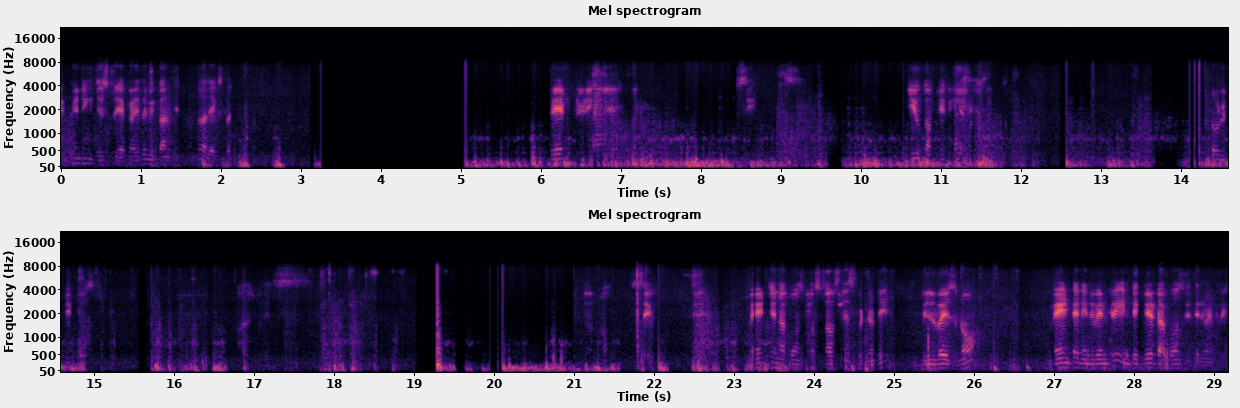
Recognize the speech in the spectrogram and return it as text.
రిమైనింగ్ జస్ట్ ఎక్కడైతే మీకు కన్ఫ్యూజన్ ఉందో అది ఎక్స్ప్లెయిన్ చేస్తాను trade you complete maintain accounts first option వేసి పెట్టండి bill wise no maintain inventory integrate accounts with inventory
